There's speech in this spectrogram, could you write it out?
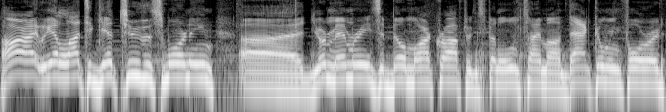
All right, we got a lot to get to this morning. Uh, your memories of Bill Marcroft. We can spend a little time on that going forward.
